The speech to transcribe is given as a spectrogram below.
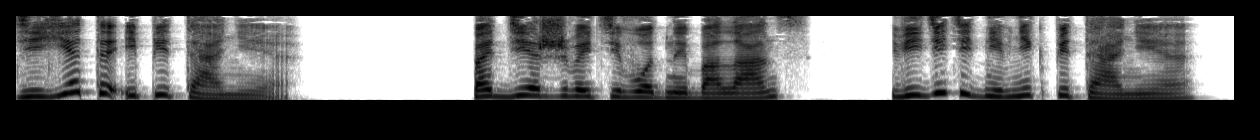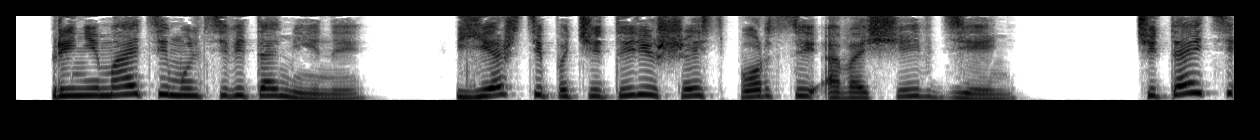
Диета и питание. Поддерживайте водный баланс, ведите дневник питания, принимайте мультивитамины, ешьте по 4-6 порций овощей в день, читайте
